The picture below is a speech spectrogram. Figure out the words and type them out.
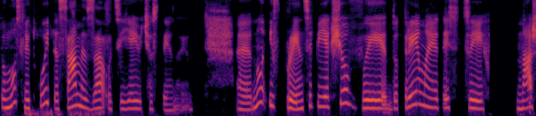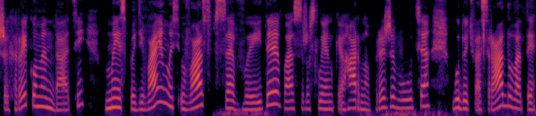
Тому слідкуйте саме за оцією частиною. Е, Ну і в принципі, якщо ви дотримаєтесь цих наших рекомендацій, ми сподіваємось, у вас все вийде, у вас рослинки гарно приживуться, будуть вас радувати.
